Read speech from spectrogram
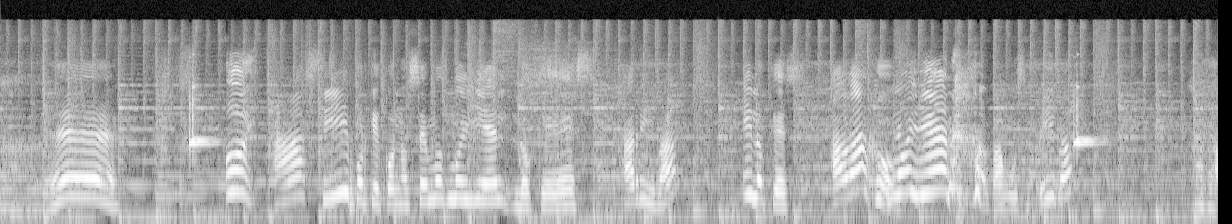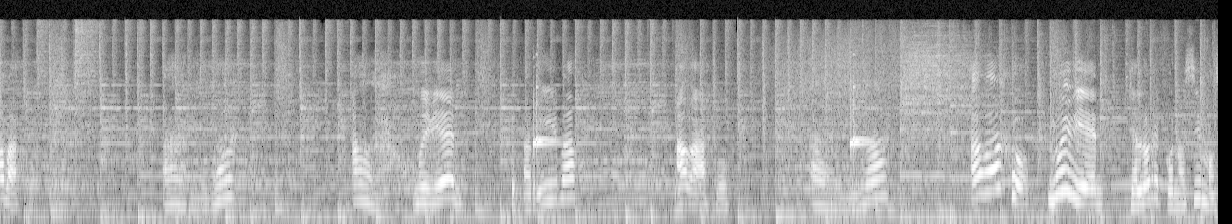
A ver. Uy, ah, sí, porque conocemos muy bien lo que es arriba y lo que es abajo. Muy bien. Vamos arriba, abajo. Arriba, abajo, Muy bien. Arriba, abajo. arriba, abajo. Muy bien, ya lo reconocimos,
